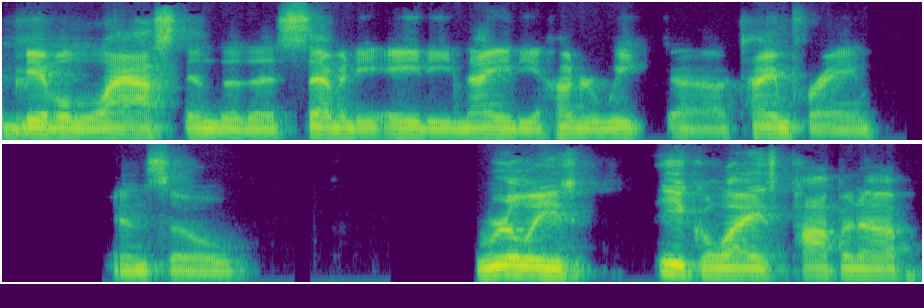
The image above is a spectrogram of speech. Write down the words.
to be able to last into the 70 80 90 100 week uh, time frame and so really equalize popping up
